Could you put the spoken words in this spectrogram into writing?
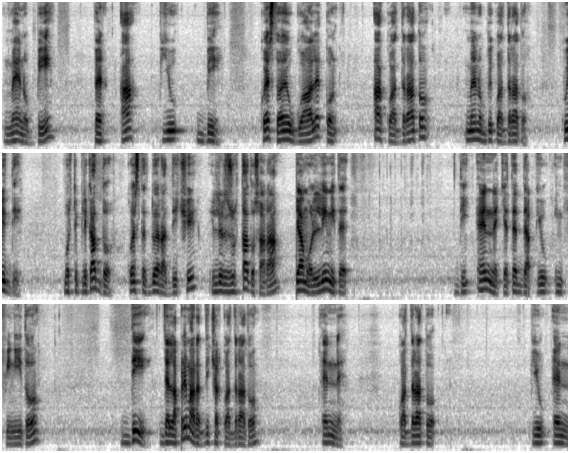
meno b per a più b. Questo è uguale con a quadrato meno b quadrato. Quindi moltiplicando queste due radici, il risultato sarà, abbiamo il limite di n che tende a più infinito d della prima radice al quadrato n quadrato più n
